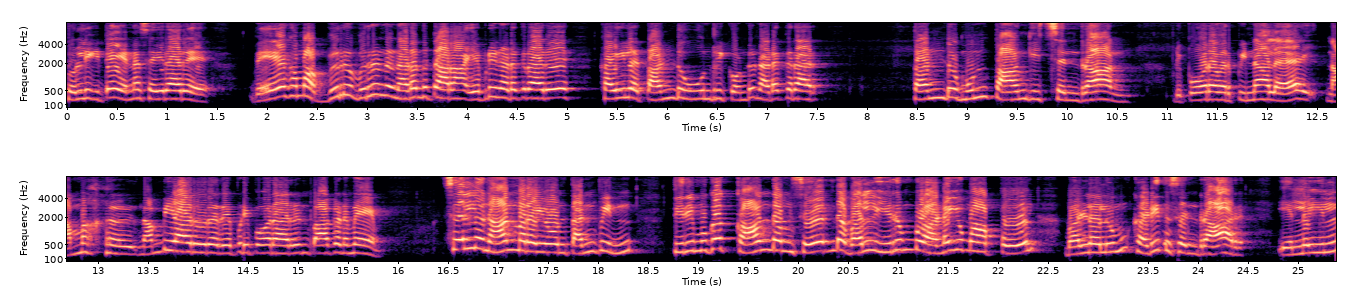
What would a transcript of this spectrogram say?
சொல்லிக்கிட்டே என்ன செய்கிறாரு வேகமாக விறு விறுன்னு நடந்துட்டாராம். எப்படி நடக்கிறாரு? கையில் தண்டு ஊன்றி கொண்டு நடக்கிறார். தண்டு முன் தாங்கி சென்றான். இப்படி போகிறவர் பின்னால நம்ம நம்பியாரூரர் எப்படி போகிறாருன்னு பார்க்கணுமே. செல்லு நான்மறையோன் தன்பின் திரிமுக காந்தம் சேர்ந்த வல் இரும்பு அணையுமா போல் வள்ளலும் கடிது சென்றார். எல்லையில்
